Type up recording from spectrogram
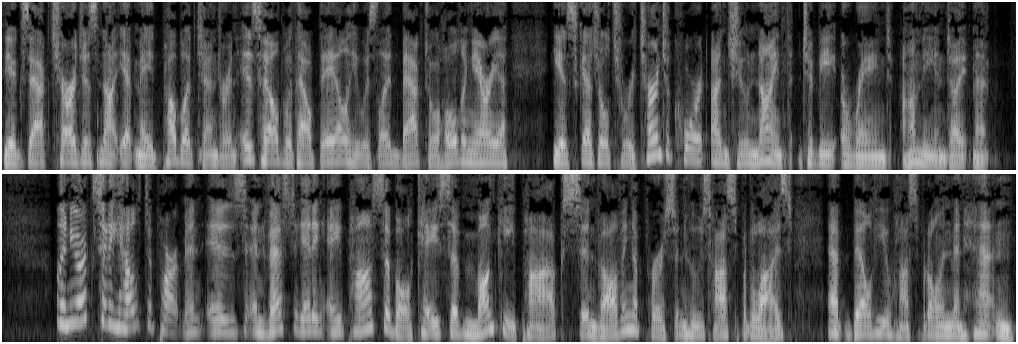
The exact charges not yet made public. Gendron is held without bail. He was led back to a holding area. He is scheduled to return to court on June 9th to be arraigned on the indictment. The New York City Health Department is investigating a possible case of monkeypox involving a person who's hospitalized at Bellevue Hospital in Manhattan.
